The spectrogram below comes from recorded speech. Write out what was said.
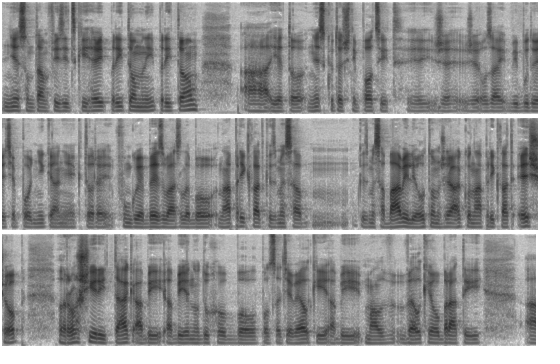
nie som tam fyzicky hej, prítomný pri tom a je to neskutočný pocit, hej, že, že ozaj vybudujete podnikanie, ktoré funguje bez vás, lebo napríklad, keď sme sa, keď sme sa bavili o tom, že ako napríklad e-shop rozšíriť tak, aby, aby jednoducho bol v podstate veľký, aby mal veľké obraty, a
